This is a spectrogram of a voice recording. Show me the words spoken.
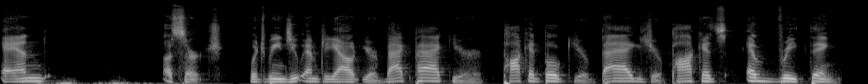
and a search, which means you empty out your backpack, your pocketbook, your bags, your pockets, everything,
